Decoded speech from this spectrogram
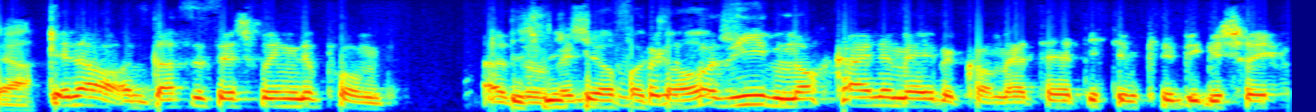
Ja. Genau, und das ist der springende Punkt. Also, ich hier der Couch. vor sieben noch keine Mail bekommen hätte, hätte ich dem Knippi geschrieben,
